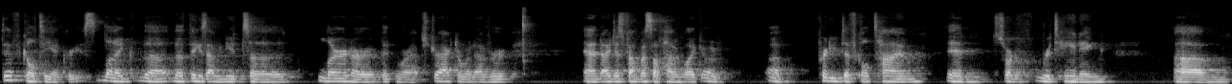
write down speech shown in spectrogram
difficulty increase. Like the the things that we need to learn are a bit more abstract or whatever, and I just found myself having like a a pretty difficult time in sort of retaining um,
